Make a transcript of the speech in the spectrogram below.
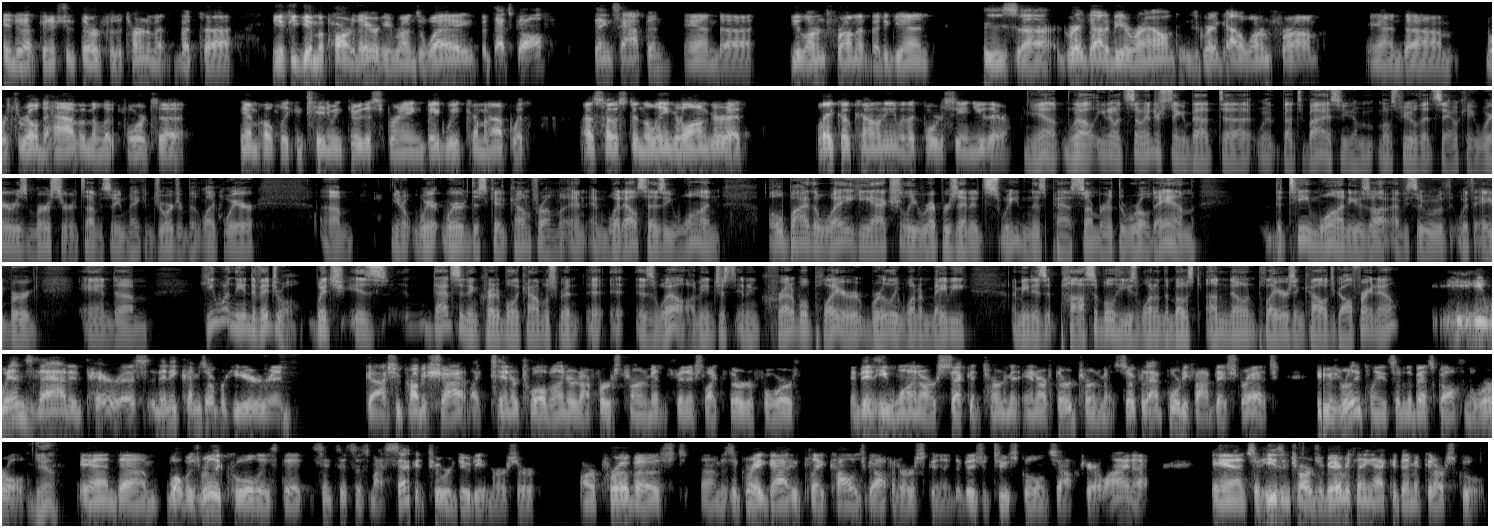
ended up finishing third for the tournament. But uh, if you give him a par there he runs away but that's golf. Things happen and uh, you learn from it. But again he's uh, a great guy to be around. He's a great guy to learn from. And um, we're thrilled to have him and look forward to him hopefully continuing through the spring. Big week coming up with us hosting the linger longer at lake oconee we look forward to seeing you there yeah. Well, you know, it's so interesting about uh, about Tobias. You know, most people that say, "Okay, where is Mercer?" It's obviously in Macon, Georgia, but like where, um, you know, where where did this kid come from, and and what else has he won? Oh, by the way, he actually represented Sweden this past summer at the World Am. The team won. He was uh, obviously with with Aberg, and um, he won the individual, which is that's an incredible accomplishment as well. I mean, just an incredible player. Really one of maybe. I mean, is it possible he's one of the most unknown players in college golf right now? he, he wins that in paris and then he comes over here and gosh he probably shot like 10 or 12 under in our first tournament and finished like third or fourth and then he won our second tournament and our third tournament so for that 45 day stretch he was really playing some of the best golf in the world Yeah. And um, what was really cool is that since this is my second tour duty at Mercer, our provost um, is a great guy who played college golf at Erskine, a Division two school in South Carolina, and so he's in charge of everything academic at our school.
